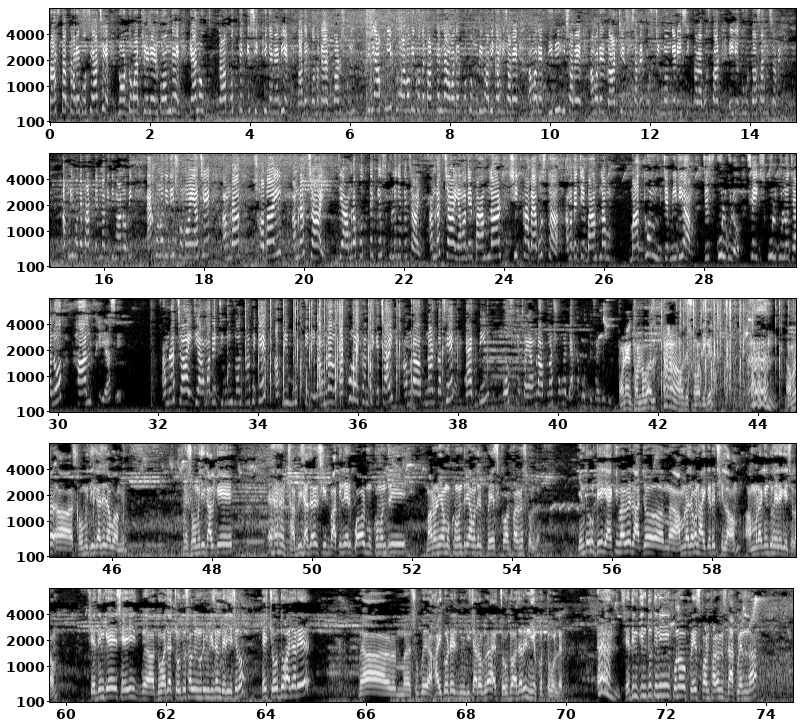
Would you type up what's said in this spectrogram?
রাস্তার ধারে বসে আছে নর্দমা ট্রেনের গন্ধে। কেন তারা প্রত্যেককে শিক্ষিত মেবিয়ে তাদের কথাটা একবার শুনি? দিদি আপনি একটু মানবিক হতে পারতেন না আমাদের প্রথম অভিভাবিকা হিসাবে, আমাদের দিদি হিসাবে, আমাদের গার্জেন হিসাবে পশ্চিমবঙ্গের এই শিক্ষা ব্যবস্থার এই যে দুর্দশা হিসাবে আপনি হতে পারতেন না দিদি মানবিক। এখনও দিদি সময় আছে, আমরা সবাই, আমরা চাই যে আমরা প্রত্যেককে স্কুলে যেতে চাই। আমরা চাই আমাদের বাংলার শিক্ষা ব্যবস্থা, আমাদের যে বাংলা মাধ্যম, যে মিডিয়াম যে স্কুলগুলো, সেই স্কুলগুলো যেন হাল ফিরে আসে। আমরা চাই যে আমাদের জীবন যন্ত্রণা থেকে আপনি মুক্তি দিন। আমরা এখনও এখান থেকে চাই, আমরা আপনার কাছে একদিন বসতে চাই। আমরা আপনার সঙ্গে দেখা করতে চাই অনেক ধন্যবাদ আমাদের সমাধিকে। আমরা সমিতির কাছে যাব আমি। সমিতি কালকে ছাব্বিশ হাজারের সিট বাতিলের পর মুখ্যমন্ত্রী, মাননীয় মুখ্যমন্ত্রী আমাদের প্রেস কনফারেন্স করলেন। কিন্তু ঠিক একইভাবে রাজ্য, আমরা যখন হাইকোর্টে ছিলাম, আমরা কিন্তু হেরে গেছিলাম। সেদিনকে সেই দু হাজার চৌদ্দো সালের নোটিফিকেশান বেরিয়েছিল। এই চৌদ্দো হাজারে হাইকোর্টের বিচারকরা চৌদ্দ হাজারে নিয়োগ করতে বললেন। সেদিন কিন্তু তিনি কোনো প্রেস কনফারেন্স ডাকলেন না,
